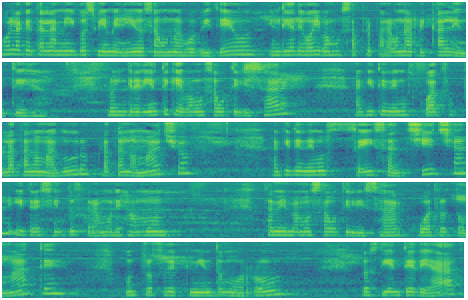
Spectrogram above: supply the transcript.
Hola, ¿qué tal amigos? Bienvenidos a un nuevo video. El día de hoy vamos a preparar una rica lenteja. Los ingredientes que vamos a utilizar, aquí tenemos cuatro plátanos maduros, plátano macho. Aquí tenemos 6 salchichas y 300 gramos de jamón. También vamos a utilizar cuatro tomates, un trozo de pimiento morrón, dos dientes de ajo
